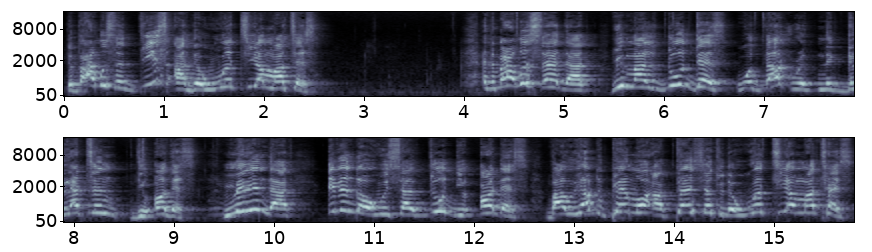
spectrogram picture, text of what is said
The Bible said these are the weightier matters. And the Bible said that we must do this without re- neglecting the others. Meaning that even though we shall do the others, but we have to pay more attention to the weightier matters.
